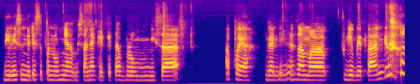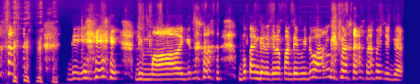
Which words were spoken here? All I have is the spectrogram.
diri sendiri sepenuhnya misalnya kayak kita belum bisa apa ya gandengan sama gebetan gitu di di mall gitu bukan gara-gara pandemi doang gitu tapi juga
